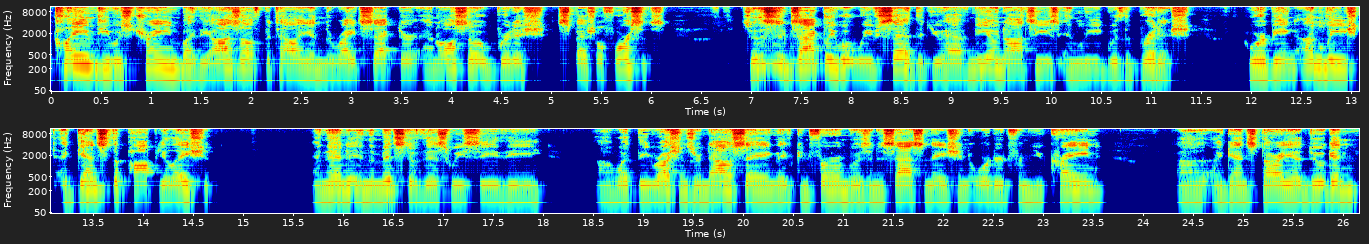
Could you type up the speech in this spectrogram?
claimed he was trained by the Azov Battalion, the Right Sector, and also British Special Forces. So this is exactly what we've said that you have neo Nazis in league with the British who are being unleashed against the population. And then in the midst of this, we see the uh, what the Russians are now saying they've confirmed was an assassination ordered from Ukraine uh, against Daria Dugin.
